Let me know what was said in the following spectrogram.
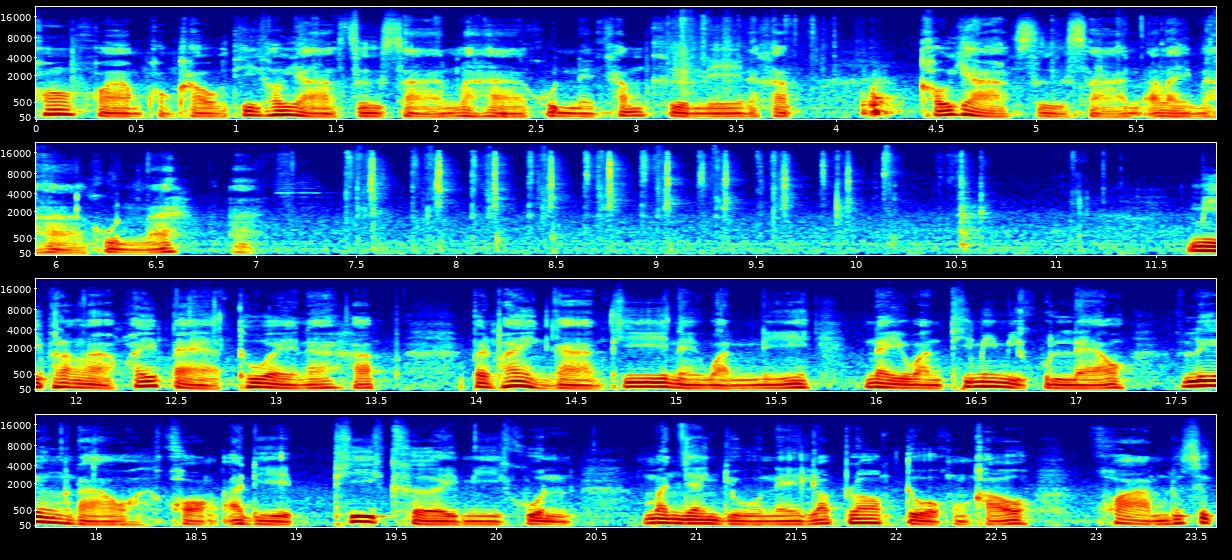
ข้อความของเขาที่เขาอยากสื่อสารมาหาคุณในค่ำคืนนี้นะครับ เขาอยากสื่อสารอะไรมาหาคุณนะอะมีพลังงานไพ่แปดถ้วยนะครับ เป็นไพ่แห่งการที่ในวันนี้ในวันที่ไม่มีคุณแล้ว เรื่องราวของอดีตที่เคยมีคุณ มันยังอยู่ในรอบๆตัวของเขา ความรู้สึก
